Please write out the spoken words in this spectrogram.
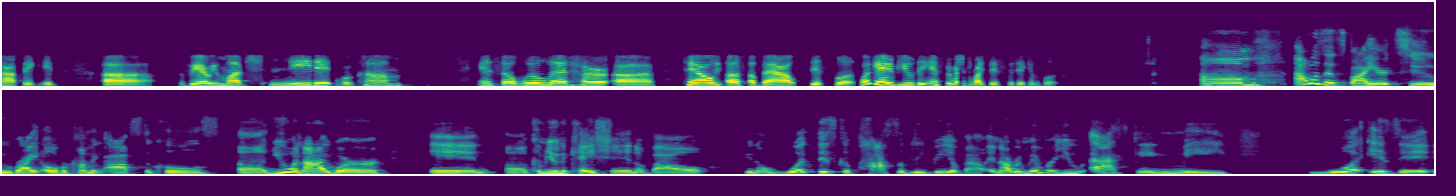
topic. It's uh, very much needed overcome. And so we'll let her uh, tell us about this book. What gave you the inspiration to write this particular book? Um, I was inspired to write Overcoming Obstacles. Uh, you and I were in uh, communication about you know what this could possibly be about. And i remember you asking me what is it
